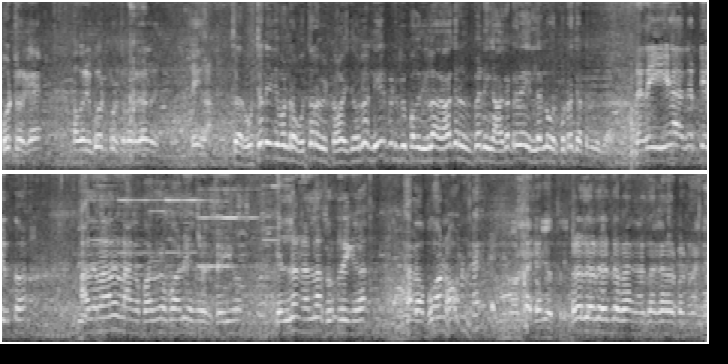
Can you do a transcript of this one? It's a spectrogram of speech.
போட்டிருக்கேன். அவங்க ரிப்போர்ட் கொடுத்த பிறகு செய்யலாம். சார் உச்சநீதிமன்ற உத்தரவிட்டோம். இதுவரை நீர்பிடிப்பு பகுதிகளை ஆக்கிரமிப்பை நீங்க அகற்றவே இல்லைன்னு ஒரு குற்றச்சாட்டு நிறைய அகற்றி இருக்கோம் அதனால நாங்கள் படுற பாடு எங்களுக்கு தெரியும் எல்லாம் நல்லா சொல்றீங்க. நாங்கள் போன உடனே பிரதர் வந்துடுறாங்க தகராறு பண்ணுறாங்க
